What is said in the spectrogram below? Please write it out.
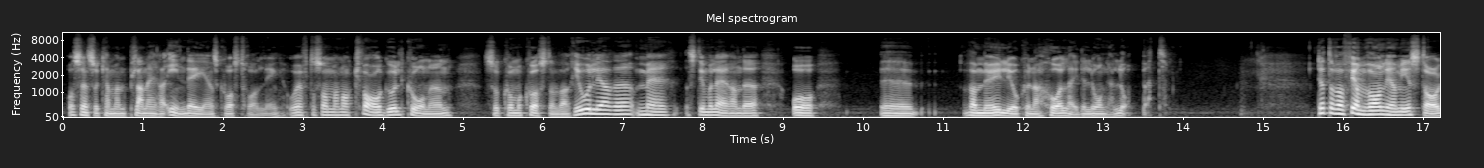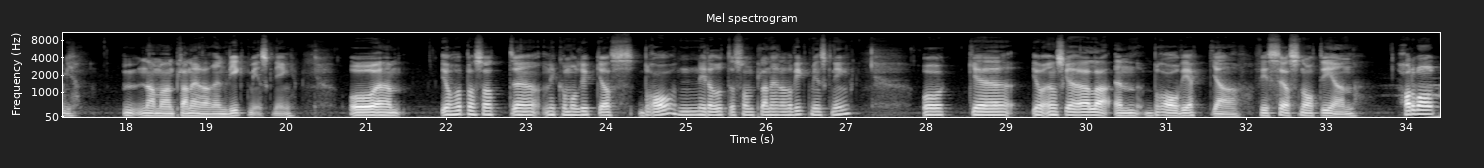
Och sen så kan man planera in det i ens kosthållning. Och eftersom man har kvar guldkornen så kommer kosten vara roligare, mer stimulerande och eh, vara möjlig att kunna hålla i det långa loppet. Detta var fem vanliga misstag när man planerar en viktminskning. Och eh, jag hoppas att eh, ni kommer lyckas bra, ni där ute som planerar viktminskning. Och eh, jag önskar er alla en bra vecka. Vi ses snart igen. Ha det bra!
